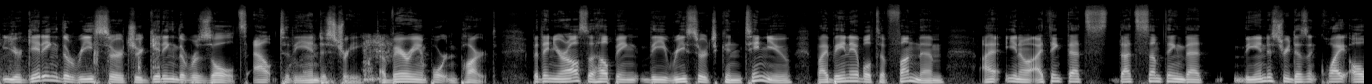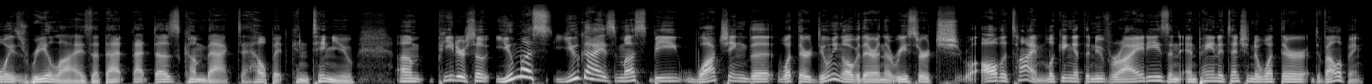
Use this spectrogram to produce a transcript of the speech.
You're getting the research, you're getting the results out to the industry, a very important part. But then you're also helping the research continue by being able to fund them I you know I think that's that's something that the industry doesn't quite always realize that that that does come back to help it continue. Um, Peter, so you must you guys must be watching the what they're doing over there in the research all the time, looking at the new varieties and, and paying attention to what they're developing.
